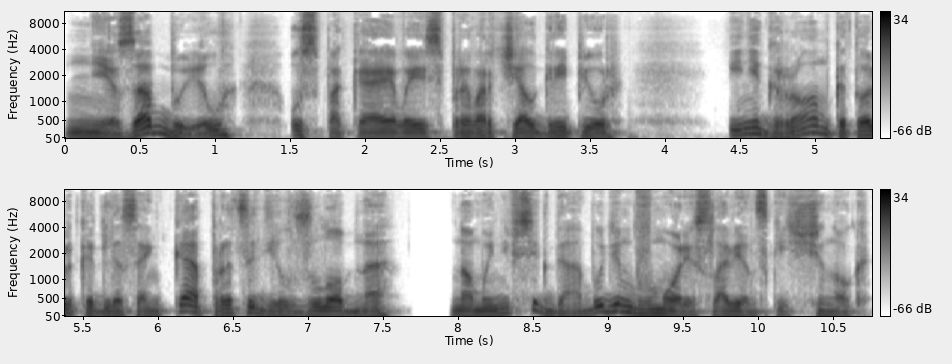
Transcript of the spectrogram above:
«Не забыл», — успокаиваясь, проворчал Грипюр. И негромко только для Санька процедил злобно. «Но мы не всегда будем в море, славянский щенок,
